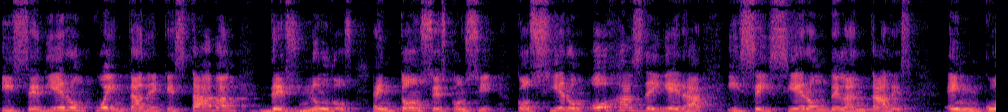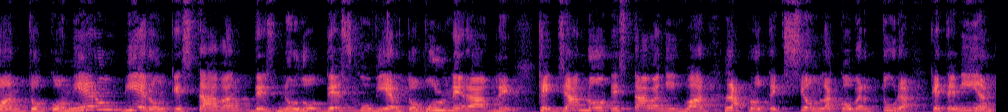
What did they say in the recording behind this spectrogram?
y se dieron cuenta de que estaban estaban desnudos. Entonces cosieron hojas de higuera y se hicieron delantales. En cuanto comieron, vieron que estaban desnudos, descubiertos, vulnerables, que ya no estaban igual. La protección, la cobertura que tenían,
